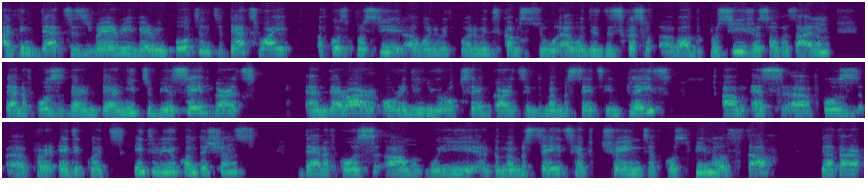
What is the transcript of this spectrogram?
I think that is very, very important. That's why, of course, proceed, uh, when, we, when it comes to uh, when we discuss about the procedures of asylum, then of course there, there need to be a safeguards, and there are already in Europe safeguards in the member states in place, um, as uh, of course uh, per adequate interview conditions, then, of course, um, we, the member states, have trained, of course, female staff that are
